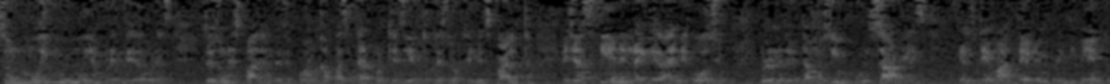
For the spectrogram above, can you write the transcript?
son muy, muy, muy emprendedoras. Entonces es un espacio donde se puedan capacitar porque siento que es lo que les falta. Ellas tienen la idea de negocio, pero necesitamos impulsarles el tema del emprendimiento,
